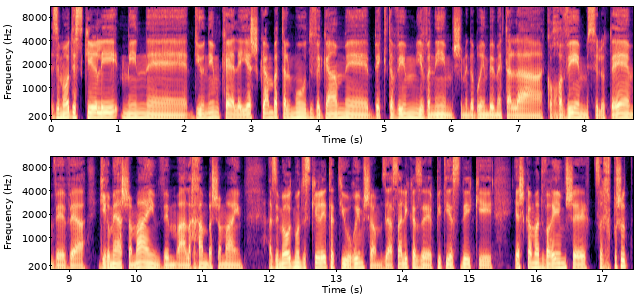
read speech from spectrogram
זה מאוד הזכיר לי מין אה, דיונים כאלה יש גם בתלמוד וגם אה, בכתבים יווניים שמדברים באמת על הכוכבים מסילותיהם וגרמי השמיים ומהלכם בשמיים אז זה מאוד מאוד הזכיר לי את התיאורים שם זה עשה לי כזה ptsd כי יש כמה דברים שצריך פשוט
